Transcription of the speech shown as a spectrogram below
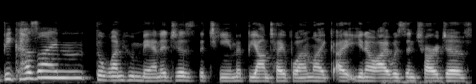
because I'm the one who manages the team at Beyond Type 1, like I, you know, I was in charge of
